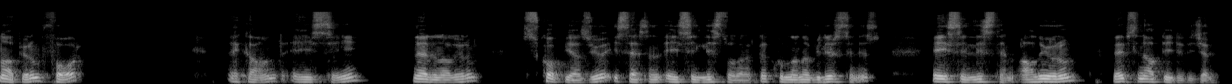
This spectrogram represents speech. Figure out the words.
Ne yapıyorum? For account AC nereden alıyorum? Scope yazıyor. İsterseniz AC list olarak da kullanabilirsiniz. AC listten alıyorum ve hepsini update edeceğim.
